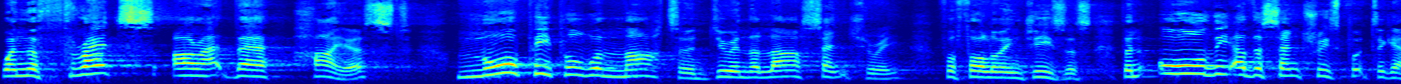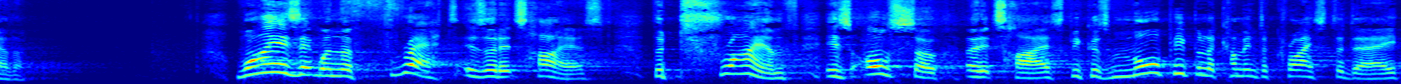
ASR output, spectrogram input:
when the threats are at their highest, more people were martyred during the last century for following Jesus than all the other centuries put together? Why is it when the threat is at its highest, the triumph is also at its highest because more people are coming to Christ today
